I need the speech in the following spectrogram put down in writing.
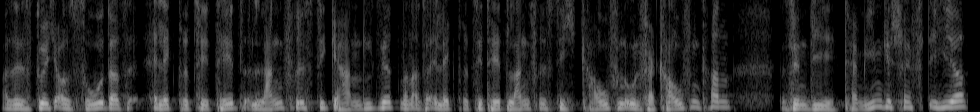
Also es ist durchaus so, dass Elektrizität langfristig gehandelt wird, man also Elektrizität langfristig kaufen und verkaufen kann. Das sind die Termingeschäfte hier.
